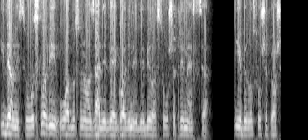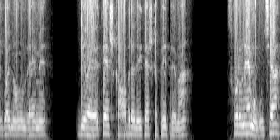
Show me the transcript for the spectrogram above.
Idealni su uslovi u odnosu na zadnje dve godine gdje je bila suša, tri meseca nije bilo suše prošle godine u ovom vreme. Bila je teška obrada i teška priprema, skoro nemoguća,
